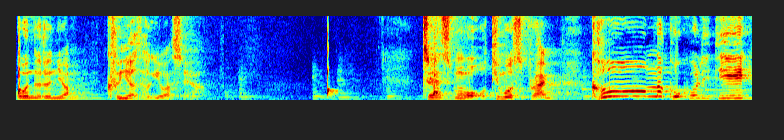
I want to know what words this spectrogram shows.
오늘은요 그 녀석이 왔어요. 트랜스포머 옵티머스 프라임 겁나 고퀄리티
